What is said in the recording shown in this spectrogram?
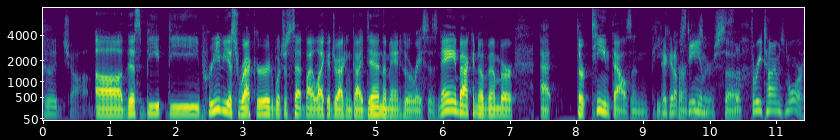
Good job. Uh, this beat the previous record, which was set by Like a Dragon Gaiden, the man who erased his name back in November, at 13,000 peak Pick it up Steam. users. So, three times more.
